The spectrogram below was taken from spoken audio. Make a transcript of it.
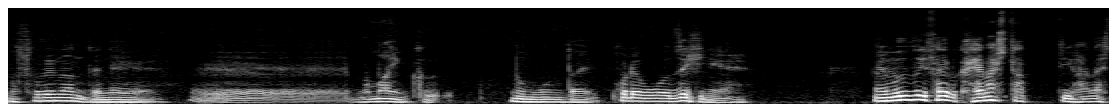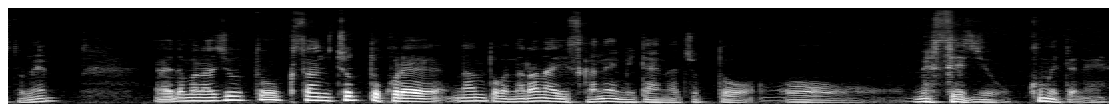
まあ、それなんでね、えーま、マイクの問題これをぜひね MV5 変えましたっていう話とねでもラジオトークさんちょっとこれなんとかならないですかねみたいなちょっとメッセージを込めてね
